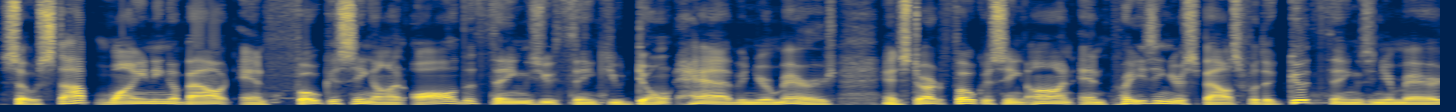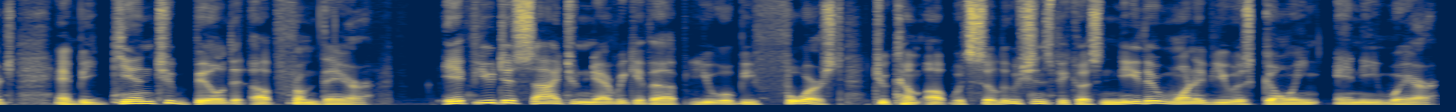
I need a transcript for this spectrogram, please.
So stop whining about and focusing on all the things you think you don't have in your marriage and start focusing on and praising your spouse for the good things in your marriage and begin to build it up from there. If you decide to never give up, you will be forced to come up with solutions because neither one of you is going anywhere.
